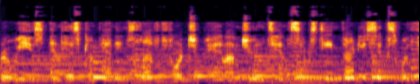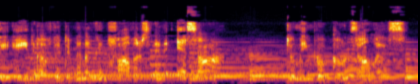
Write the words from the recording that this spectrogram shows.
Ruiz and his companions left for Japan on June 10, 1636 with the aid of the Dominican Fathers and S.R. Domingo Gonzalez.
